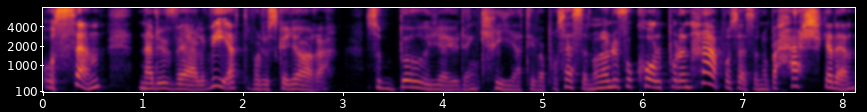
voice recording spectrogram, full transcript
Och sen när du väl vet vad du ska göra så börjar ju den kreativa processen. Och när du får koll på den här processen och behärskar den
